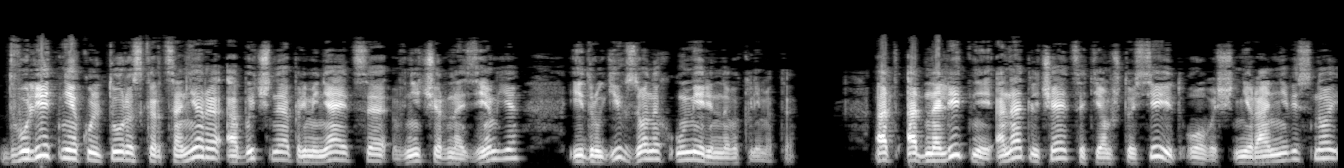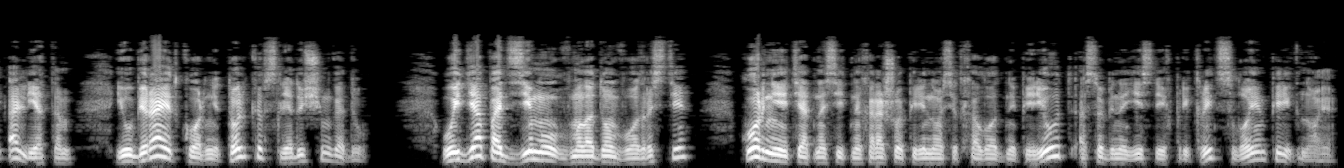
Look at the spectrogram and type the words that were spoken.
Двулетняя культура скорционера обычно применяется в нечерноземье и других зонах умеренного климата. От однолетней она отличается тем, что сеет овощ не ранней весной, а летом, и убирает корни только в следующем году. Уйдя под зиму в молодом возрасте, корни эти относительно хорошо переносят холодный период, особенно если их прикрыть слоем перегноя.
